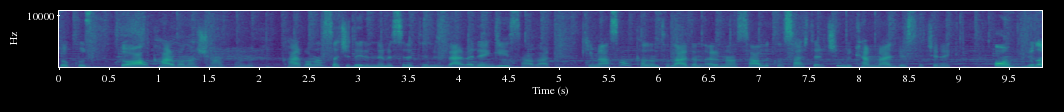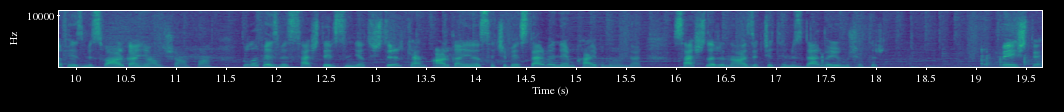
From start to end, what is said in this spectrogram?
9. Doğal karbonat şampuanı. Karbonat saçı derinlemesine temizler ve dengeyi sağlar. Kimyasal kalıntılardan arınan sağlıklı saçlar için mükemmel bir seçenek. 10. Yulaf ezmesi ve argan yağlı şampuan. Yulaf ezmesi saç derisini yatıştırırken argan yağı saçı besler ve nem kaybını önler. Saçları nazikçe temizler ve yumuşatır. Ve işte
